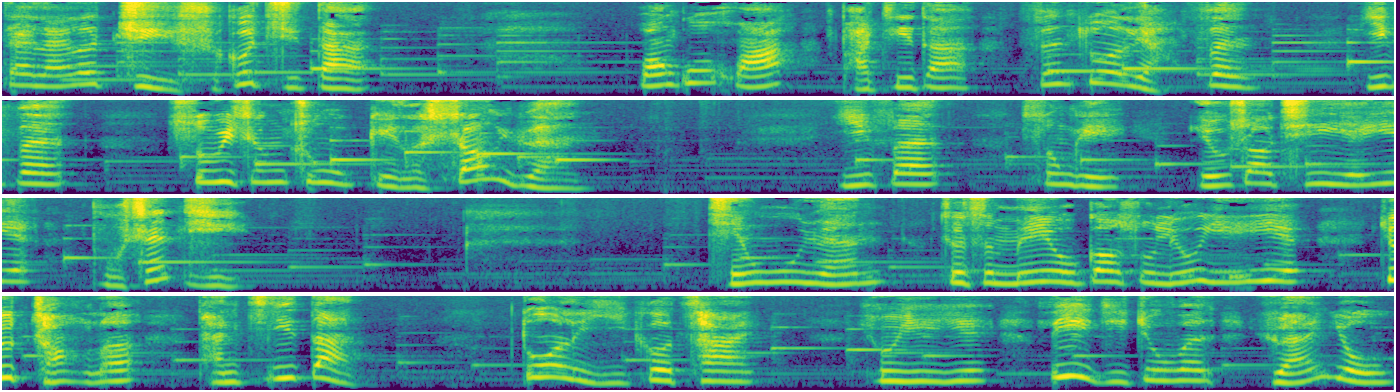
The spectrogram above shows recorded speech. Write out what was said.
带来了几十个鸡蛋。王国华把鸡蛋分作两份，一份送卫生处给了伤员，一份送给刘少奇爷爷补身体。勤务员这次没有告诉刘爷爷，就炒了盘鸡蛋，多了一个菜。刘爷爷立即就问缘由。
